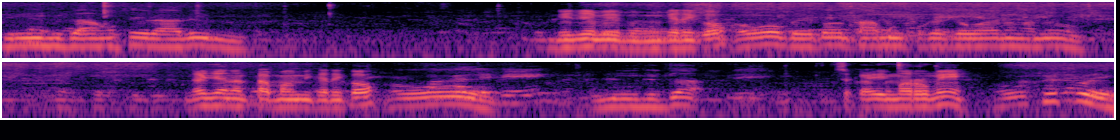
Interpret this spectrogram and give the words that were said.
hinihiga ko sa ilalim. Ganyan may mekaniko. Oo, ba ito ang tamang pagkagawa ng ano. Ganyan ang tamang mekaniko. Oo, hinihiga. Saka yung marumi. Oo, syempre.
